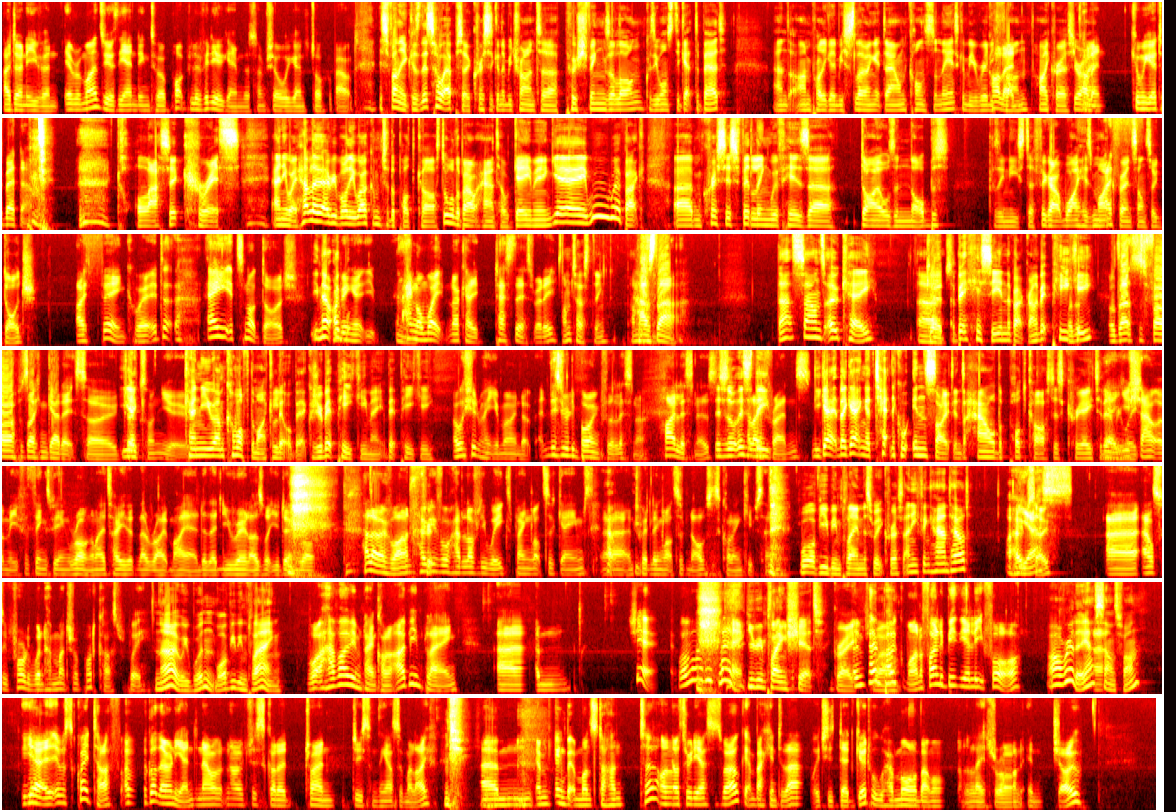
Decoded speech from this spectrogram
I don't even. It reminds me of the ending to a popular video game that I'm sure we're going to talk about. It's funny because this whole episode, Chris is going to be trying to push things along because he wants to get to bed, and I'm probably going to be slowing it down constantly. It's going to be really Colin. fun. Hi, Chris. You're Colin, right. can we go to bed now? Classic Chris. Anyway, hello everybody. Welcome to the podcast, all about handheld gaming. Yay! Woo! We're back. Um, Chris is fiddling with his uh, dials and knobs because he needs to figure out why his microphone sounds so dodge. I think we're. It, a, it's not Dodge. You know, I, being a- you- hang on, wait. Okay, test this. Ready? I'm testing. I'm How's that? That sounds okay. Uh, Good. A bit hissy in the background, a bit peaky. Well, that's as far up as I can get it. So Yeah, jokes on you. Can you um come off the mic a little bit because you're a bit peaky, mate? A bit peaky. I wish you'd make your mind up. And This is really boring for the listener. Hi, listeners. This is this Hello, is the friends. you get they're getting a technical insight into how the podcast is created Yeah, every you week. shout at me for things being wrong, and I tell you that they're right my end, and then you realise what you're doing wrong. Hello, everyone. Hope you've all had lovely weeks playing lots of games uh, and twiddling lots of knobs, as Colin keeps saying. What have you been playing this week, Chris? Anything handheld? I hope so. yes. Uh, else we probably wouldn't have much of a podcast, would we? No, we wouldn't. What have you been playing? What have I been playing, Colin? I've been playing. Um, shit. What have I been playing? You've been playing shit. Great. I've been playing Well- Pokemon. I finally beat the Elite Four. Oh, really? That Uh, sounds fun. Yeah, it was quite tough. I got there in the end. and Now, now I've just got to try and do something else with my life. Um, I'm playing a bit of Monster Hunter on our 3DS as well. Getting back into that, which is dead good. We'll have more about Monster Hunter later on in the show.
